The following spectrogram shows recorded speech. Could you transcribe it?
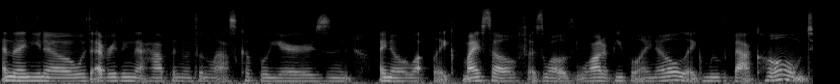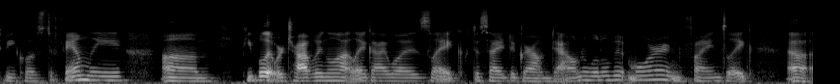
And then you know, with everything that happened within the last couple years, and I know a lot, like myself as well as a lot of people I know, like moved back home to be close to family. Um, people that were traveling a lot, like I was, like decided to ground down a little bit more and find like uh,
